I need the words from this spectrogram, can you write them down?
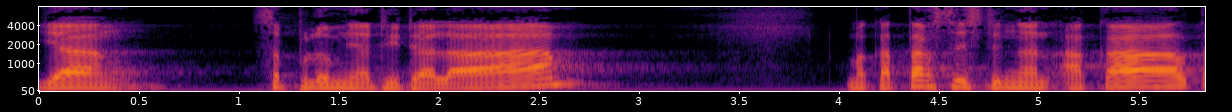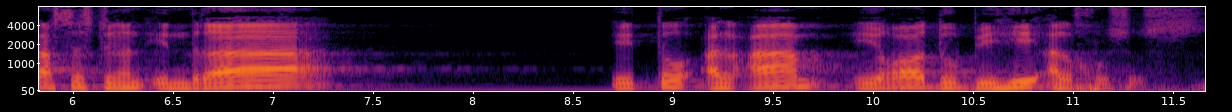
yang sebelumnya di dalam maka taksis dengan akal, taksis dengan indera itu al-am iradu bihi al-khusus.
